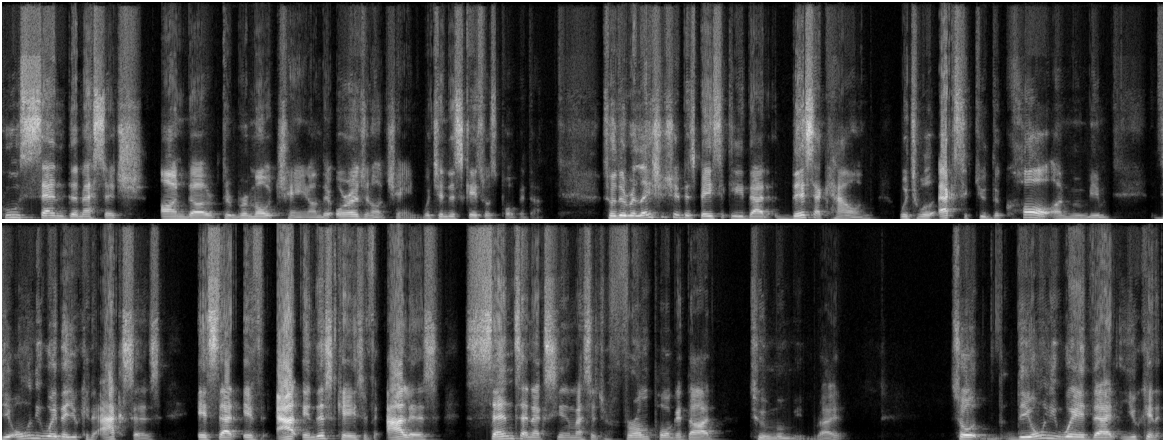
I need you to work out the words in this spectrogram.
who sent the message on the, the remote chain, on the original chain, which in this case was Polkadot. So the relationship is basically that this account, which will execute the call on Moonbeam, the only way that you can access is that if, in this case, if Alice sends an XCM message from Polkadot to Moonbeam, right? So the only way that you can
